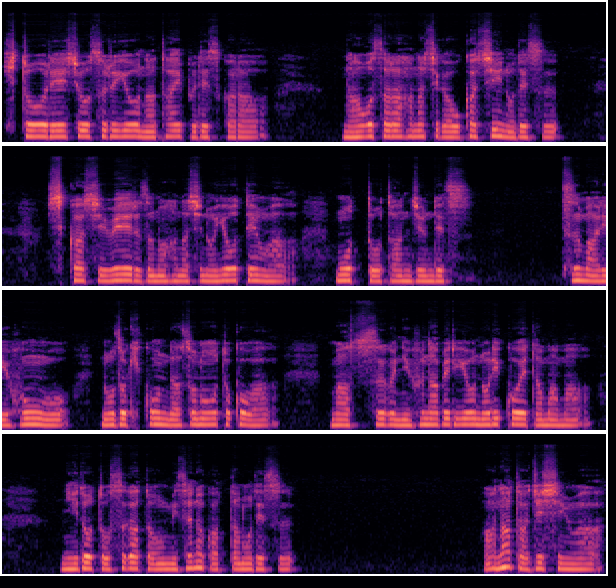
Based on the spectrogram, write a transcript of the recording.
人を霊障するようなタイプですから、なおさら話がおかしいのです。しかしウェールズの話の要点はもっと単純です。つまり本を覗き込んだその男は、まっすぐに船べりを乗り越えたまま、二度と姿を見せなかったのです。あなた自身は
